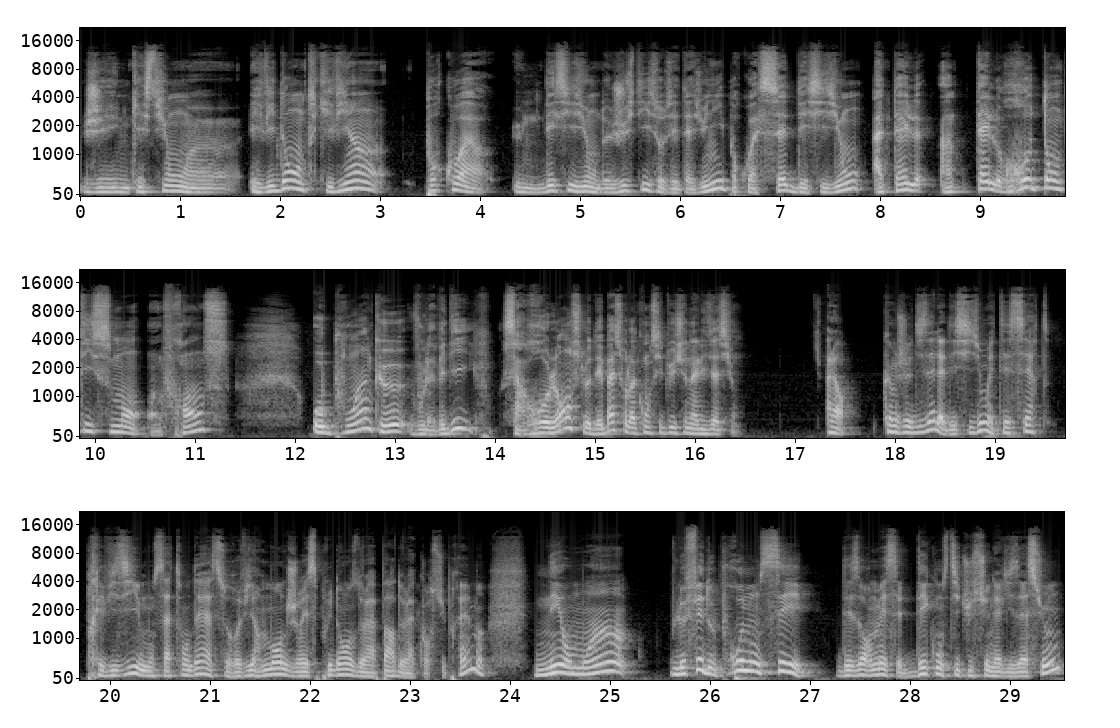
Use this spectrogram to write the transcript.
J'ai une question évidente qui vient. Pourquoi une décision de justice aux États-Unis, pourquoi cette décision a-t-elle un tel retentissement en France au point que, vous l'avez dit, ça relance le débat sur la constitutionnalisation? Alors, comme je le disais, la décision était certes prévisible, on s'attendait à ce revirement de jurisprudence de la part de la Cour suprême. Néanmoins, le fait de prononcer désormais cette déconstitutionnalisation,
